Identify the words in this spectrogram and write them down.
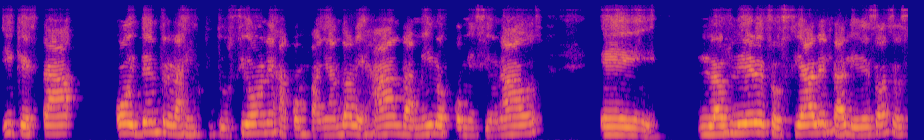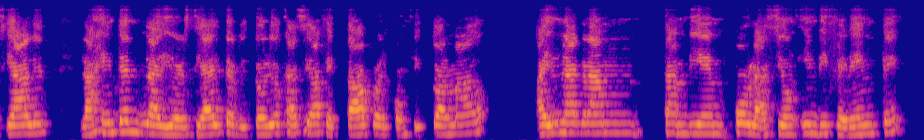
y que está hoy dentro de las instituciones, acompañando a Alejandra, a mí, los comisionados, eh, los líderes sociales, las lideresas sociales, la gente en la diversidad del territorio que ha sido afectada por el conflicto armado. Hay una gran también población indiferente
